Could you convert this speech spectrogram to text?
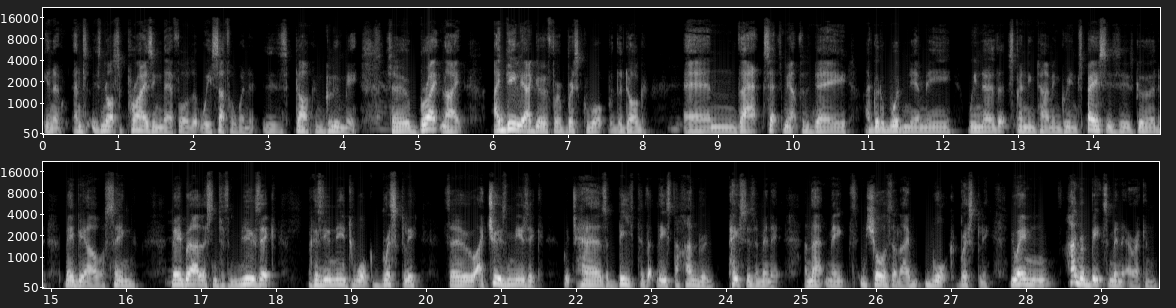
you know, and it's not surprising, therefore, that we suffer when it is dark and gloomy. So, bright light, ideally, I go for a brisk walk with the dog, mm. and that sets me up for the day. I've got a wood near me. We know that spending time in green spaces is good. Maybe I will sing. Mm. Maybe I'll listen to some music because you need to walk briskly. So, I choose music which has a beat of at least 100 paces a minute, and that makes ensures that I walk briskly. You aim 100 beats a minute, I reckon,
